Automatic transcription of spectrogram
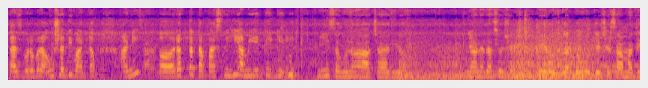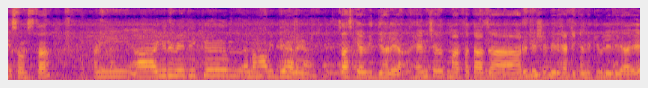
त्याचबरोबर औषधी वाटप आणि रक्त तपासणी ही आम्ही इथे केली. मी सगुणा आचार्य ज्ञानदा सुशिक्षित बेरोजगार बहुउद्देशीय सामाजिक संस्था आणि आयुर्वेदिक महाविद्यालय महाविद्यालया शासकीय विद्यालया ह्यांच्या मार्फत आज आरोग्य शिबिर ह्या ठिकाणी ठेवलेली आहे.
